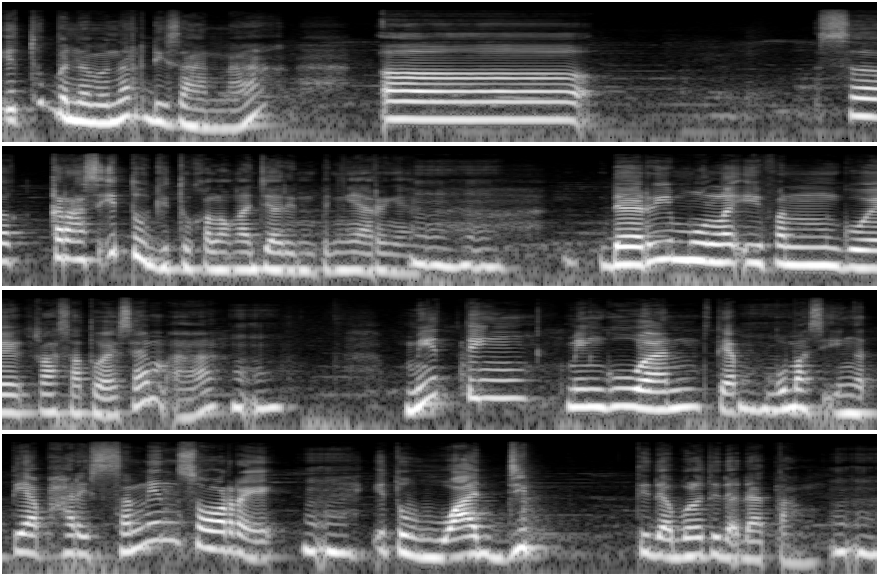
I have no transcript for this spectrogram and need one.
itu benar-benar di sana eh sekeras itu gitu kalau ngajarin penyiarnya Mhm. dari mulai event gue kelas 1 SMA Mm-mm. meeting mingguan tiap gue masih inget tiap hari Senin sore Mm-mm. itu wajib tidak boleh tidak datang Mm-mm.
